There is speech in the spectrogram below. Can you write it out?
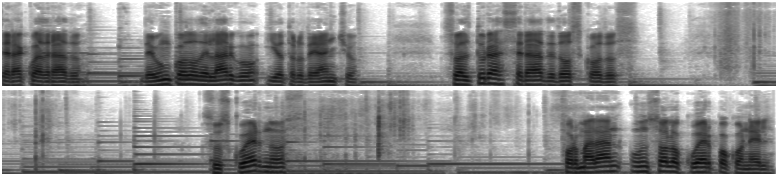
Será cuadrado, de un codo de largo y otro de ancho. Su altura será de dos codos. Sus cuernos formarán un solo cuerpo con él.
